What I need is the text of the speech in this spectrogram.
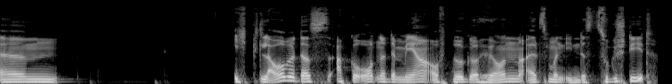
Ähm, ich glaube, dass Abgeordnete mehr auf Bürger hören, als man ihnen das zugesteht.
